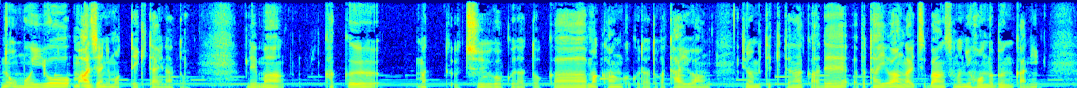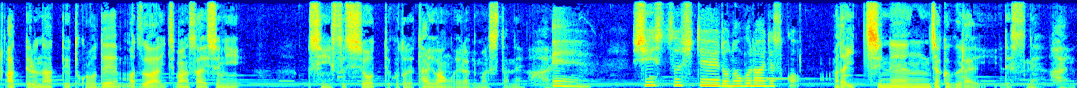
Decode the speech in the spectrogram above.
の思いを、まあ、アジアに持っていきたいなと。でまあ各、まあ、中国だとか、まあ、韓国だとか台湾っていうのを見てきた中でやっぱ台湾が一番その日本の文化に合ってるなっていうところでまずは一番最初に進出しようっていうことで台湾を選びましたね、はい。ええ。進出してどのぐらいですか？まだ1年弱ぐらいですね。はい。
